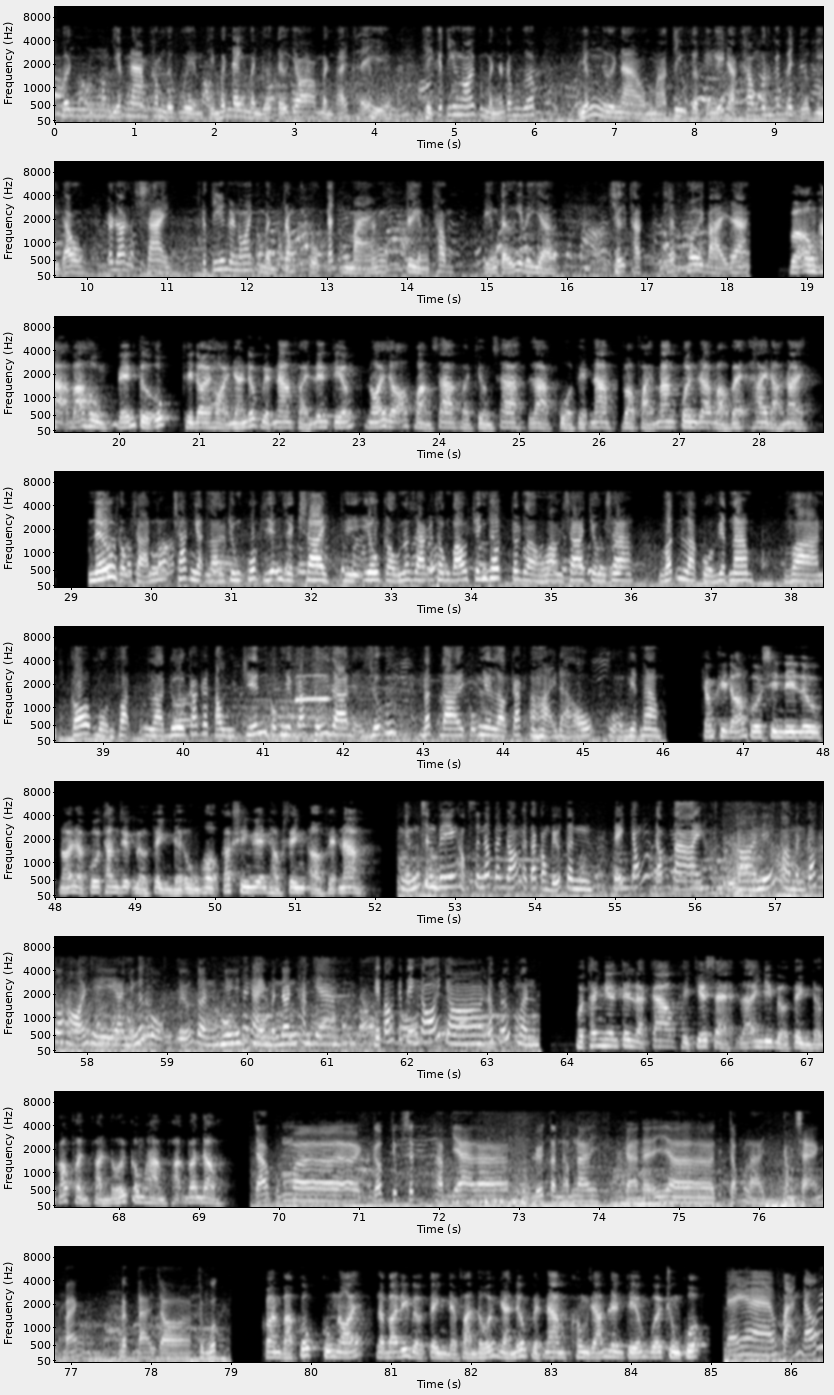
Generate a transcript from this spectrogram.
Bên Việt Nam không được quyền thì bên đây mình được tự do, mình phải thể hiện. Thì cái tiếng nói của mình nó đóng góp. Những người nào mà tiêu cực thì nghĩ là không có giúp ích được gì đâu. Cái đó là sai. Cái tiếng cái nói của mình trong cái cuộc cách mạng truyền thông điện tử như bây giờ, sự thật sẽ phơi bày ra và ông Hạ Bá Hùng đến từ Úc thì đòi hỏi nhà nước Việt Nam phải lên tiếng nói rõ Hoàng Sa và Trường Sa là của Việt Nam và phải mang quân ra bảo vệ hai đảo này. Nếu Cộng sản nó xác nhận là Trung Quốc diễn dịch sai thì yêu cầu nó ra cái thông báo chính thức tức là Hoàng Sa Trường Sa vẫn là của Việt Nam và có bổn phận là đưa các cái tàu chiến cũng như các thứ ra để giữ đất đai cũng như là các hải đảo của Việt Nam. Trong khi đó, cô Cindy Lưu nói là cô tham dự biểu tình để ủng hộ các sinh viên học sinh ở Việt Nam. Những sinh viên học sinh ở bên đó người ta còn biểu tình để chống độc tài. À, nếu mà mình có cơ hội thì những cái cuộc biểu tình như như thế này mình nên tham gia để có cái tiếng nói cho đất nước mình. Một thanh niên tên là Cao thì chia sẻ là anh đi biểu tình để góp phần phản đối công hàm Phạm Văn Đồng. Cháu cũng uh, góp chút sức tham gia uh, cuộc biểu tình hôm nay để uh, chống lại cộng sản bán đất đai cho Trung Quốc. Còn bà Cúc cũng nói là bà đi biểu tình để phản đối nhà nước Việt Nam không dám lên tiếng với Trung Quốc. Để phản đối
